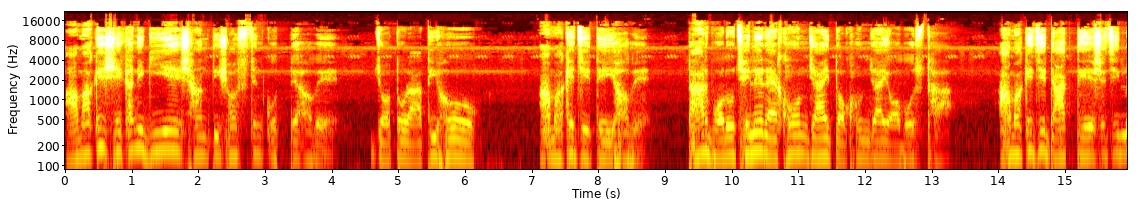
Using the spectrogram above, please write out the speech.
আমাকে সেখানে গিয়ে শান্তি সস্তেন করতে হবে। যত রাতই হোক, আমাকে যেতেই হবে। তার বড় ছেলের এখন যায় তখন যায় অবস্থা। আমাকে যে ডাকতে এসেছিল,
